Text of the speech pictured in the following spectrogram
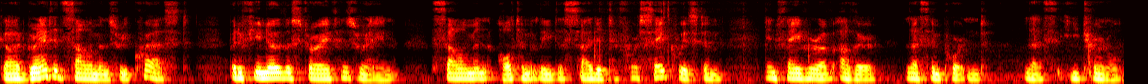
God granted Solomon's request but if you know the story of his reign, Solomon ultimately decided to forsake wisdom in favor of other, less important, less eternal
